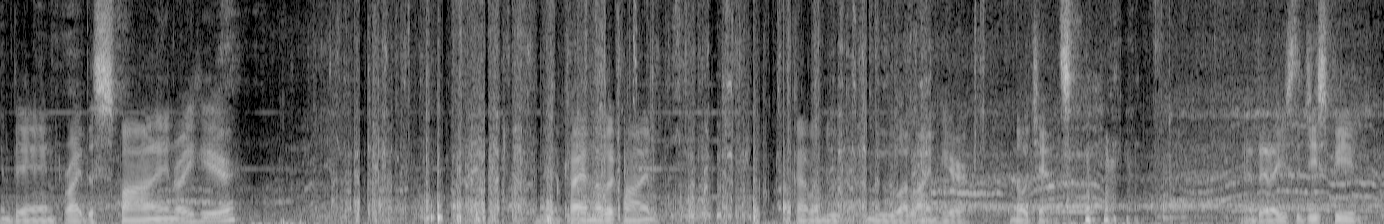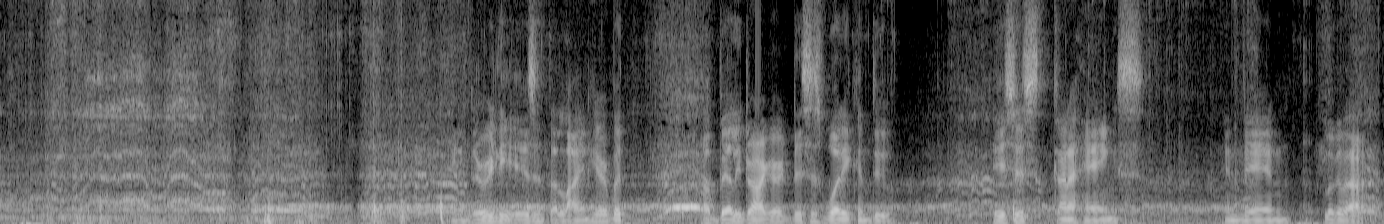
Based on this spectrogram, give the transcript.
And then ride the spine right here. And then Try another climb. Kind of a new new uh, line here. No chance. and then I use the G-Speed. And there really isn't a line here, but a belly dragger, this is what it can do. It just kind of hangs. And then, look at that.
